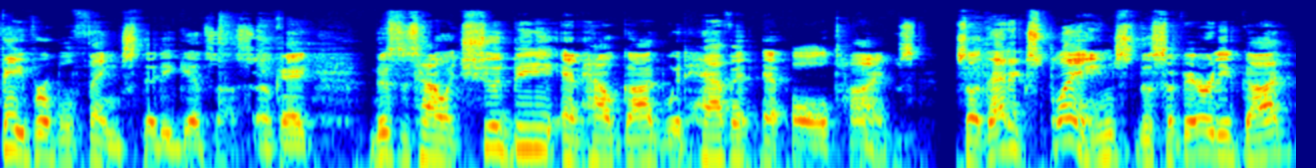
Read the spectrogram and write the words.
favorable things that he gives us. Okay, this is how it should be and how God would have it at all times. So that explains the severity of God.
